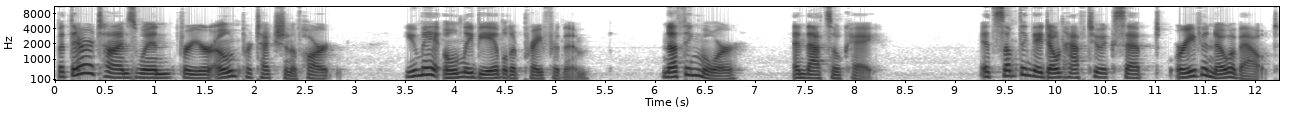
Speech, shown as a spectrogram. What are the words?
But there are times when, for your own protection of heart, you may only be able to pray for them. Nothing more, and that's okay. It's something they don't have to accept or even know about.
